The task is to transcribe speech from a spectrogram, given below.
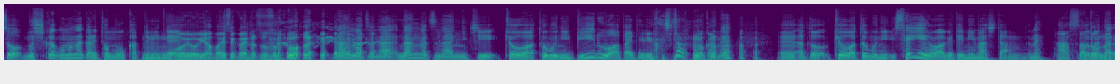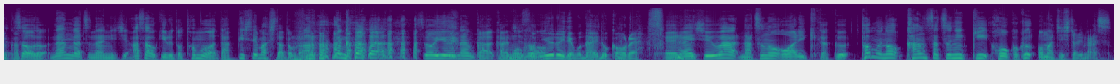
そう虫かごの中にトムを飼ってみて、うんおいおいやばい世界だぞそれは。何月な何月何日今日はトムにビールを与えてみましたとかね、えーあと今日はトムに1,000円をあげてみましたってね。あさあどうなるか。そうそう。何月何日朝起きるとトムは脱皮してましたとか なんかそういうなんか感じもうの哺乳類でもないのか俺。えー来週は夏の終わり企画トムの観察日記報告お待ちしております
